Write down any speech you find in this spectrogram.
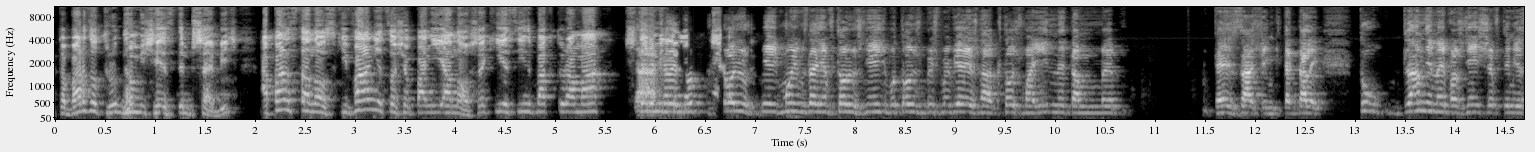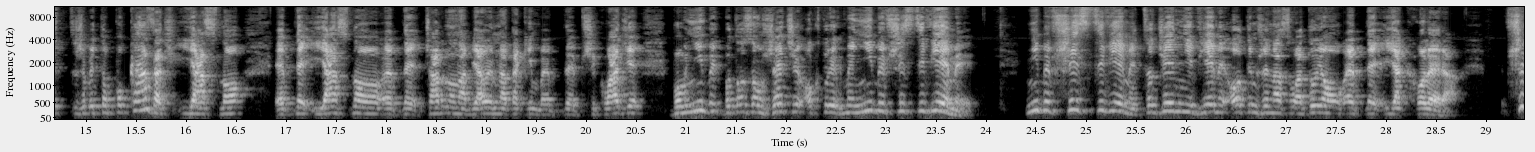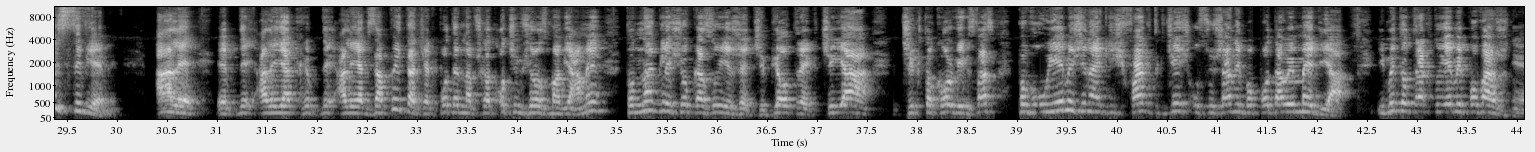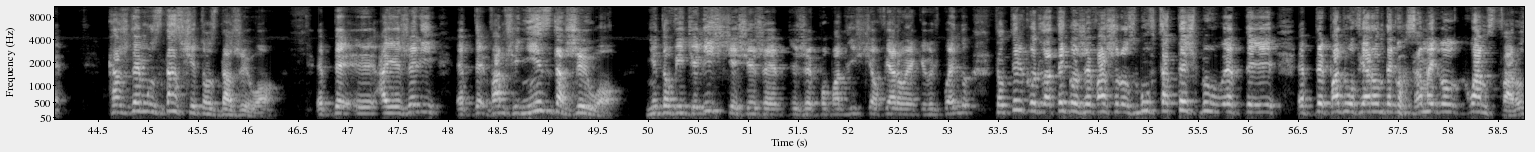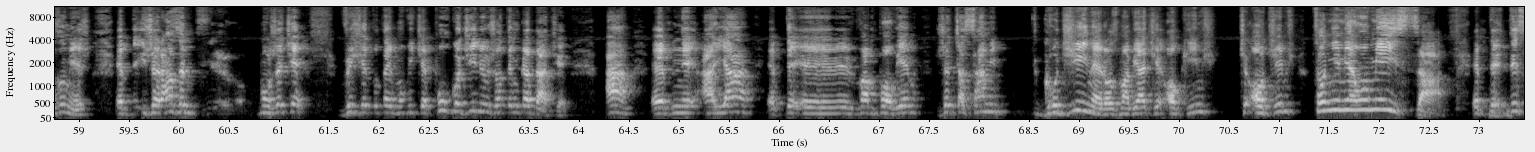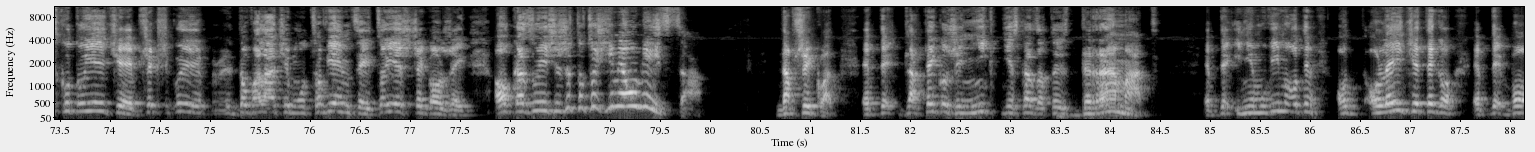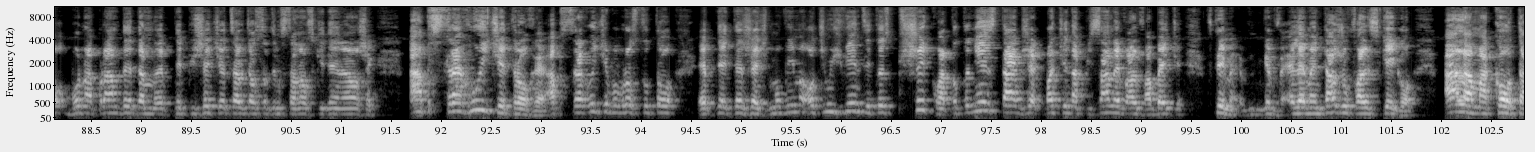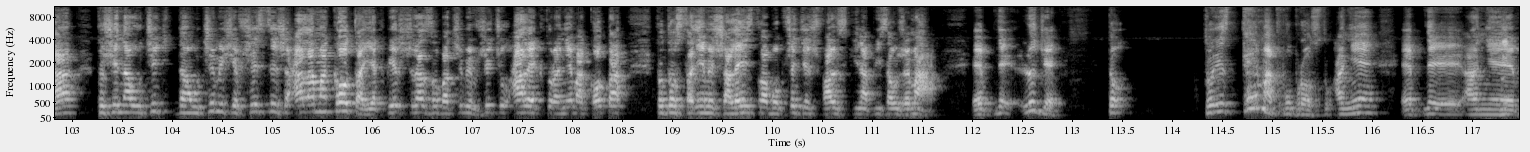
to bardzo trudno mi się jest z tym przebić, a pan Stanowski walnie coś o pani Janoszek i jest inba, która ma 4 tak, miliony. To, to już nie, moim zdaniem w to już nie iść, bo to już byśmy, wiesz, no, ktoś ma inny tam też zasięg i tak dalej. Tu dla mnie najważniejsze w tym jest, żeby to pokazać jasno, jasno, e, czarno na białym na takim przykładzie, bo niby, bo to są rzeczy, o których my niby wszyscy wiemy. Niby wszyscy wiemy, codziennie wiemy o tym, że nas ładują jak cholera. Wszyscy wiemy. Ale, ale, jak, ale jak zapytać, jak potem na przykład o czymś rozmawiamy, to nagle się okazuje, że czy Piotrek, czy ja, czy ktokolwiek z Was, powołujemy się na jakiś fakt gdzieś usłyszany, bo podały media i my to traktujemy poważnie. Każdemu z nas się to zdarzyło. E, e, a jeżeli e, wam się nie zdarzyło, nie dowiedzieliście się, że, że popadliście ofiarą jakiegoś błędu, to tylko dlatego, że wasz rozmówca też był, padł ofiarą tego samego kłamstwa, rozumiesz? I że razem możecie, wy się tutaj mówicie, pół godziny już o tym gadacie, a, a ja wam powiem, że czasami godzinę rozmawiacie o kimś, czy o czymś, co nie miało miejsca. E, dyskutujecie, przekrzykujecie, dowalacie mu co więcej, co jeszcze gorzej, a okazuje się, że to coś nie miało miejsca. Na przykład, e, dlatego, że nikt nie sprawdza, to jest dramat i nie mówimy o tym, olejcie tego, bo, bo naprawdę tam piszecie cały czas o tym Stanowski Dynanoszek. Abstrahujcie trochę, abstrahujcie po prostu to, te rzeczy. Mówimy o czymś więcej, to jest przykład. No to nie jest tak, że jak macie napisane w alfabecie, w tym, w elementarzu falskiego, ala makota, to się nauczyć, nauczymy się wszyscy, że ala makota. Jak pierwszy raz zobaczymy w życiu ale, która nie ma kota, to dostaniemy szaleństwa, bo przecież Falski napisał, że ma. Ludzie, to to jest temat po prostu, a nie, e, e, a nie e,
